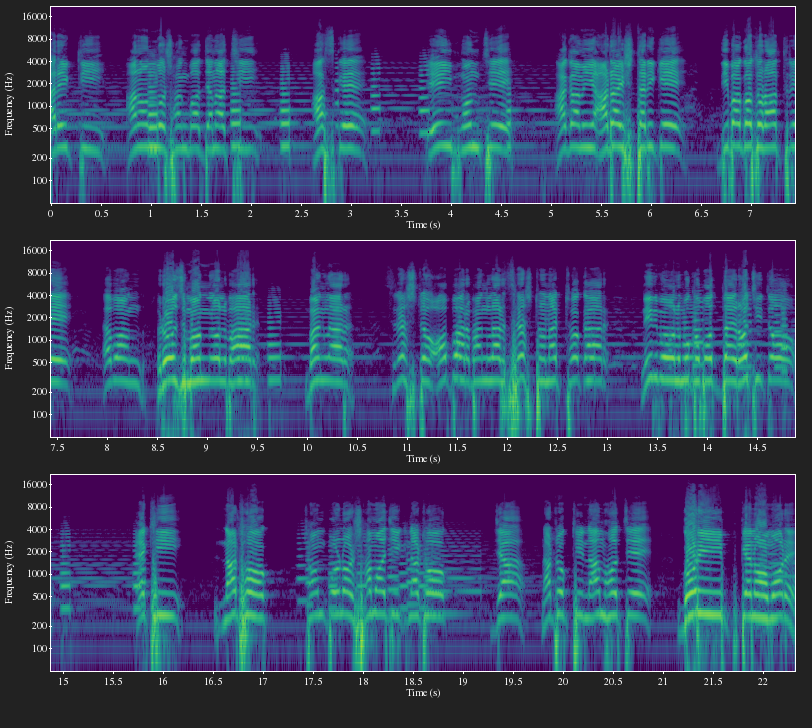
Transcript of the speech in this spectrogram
আরেকটি আনন্দ সংবাদ জানাচ্ছি। আজকে এই মঞ্চে আগামী আঠাইশ তারিখে দিবাগত রাত্রে এবং রোজ মঙ্গলবার বাংলার শ্রেষ্ঠ অপার বাংলার শ্রেষ্ঠ নাট্যকার নির্মল মুখোপাধ্যায় রচিত একটি নাটক, সম্পূর্ণ সামাজিক নাটক, যা নাটকটির নাম হচ্ছে গরিব কেন মরে?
